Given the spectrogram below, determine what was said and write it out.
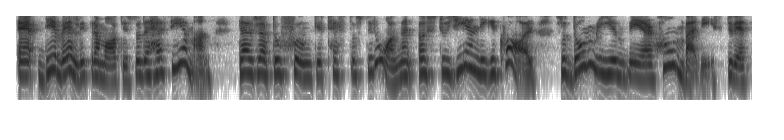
Eh, det är väldigt dramatiskt och det här ser man. Därför att då sjunker testosteron men östrogen ligger kvar. Så de blir ju mer homebodies. Du vet,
